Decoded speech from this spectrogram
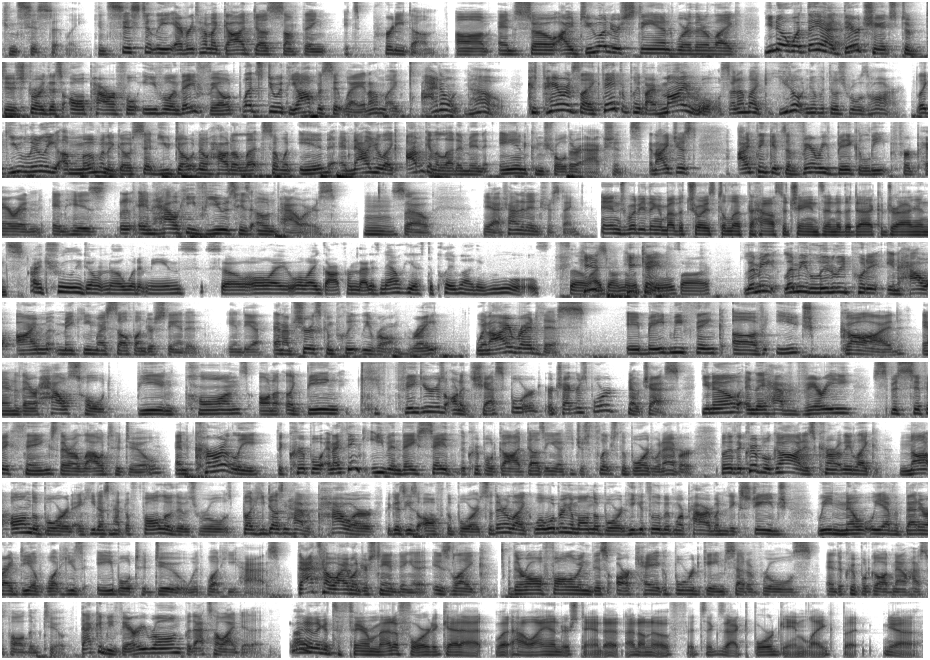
consistently. Consistently, every time a god does something, it's pretty dumb. Um, and so I do understand where they're like, you know what? They had their chance to destroy this all-powerful evil, and they failed. Let's do it the opposite way. And I'm like, I don't know. Because parents like they have to play by my rules, and I'm like, you don't know what those rules are. Like you literally a moment ago said you don't know how to let someone in, and now you're like, I'm gonna let them in and control their actions. And I just, I think it's a very big leap for Paran in his in how he views his own powers. Hmm. So, yeah, I found it interesting. Inge, what do you think about the choice to let the House of Chains into the deck of dragons? I truly don't know what it means. So all I all I got from that is now he has to play by the rules. So I don't know what okay. the rules are. Let me let me literally put it in how I'm making myself understand it, India. And I'm sure it's completely wrong, right? When I read this, it made me think of each god and their household being pawns on a like being figures on a chessboard or checkers board no chess you know and they have very specific things they're allowed to do. And currently the crippled and i think even they say that the crippled god doesn't you know he just flips the board whenever. But the crippled god is currently like not on the board and he doesn't have to follow those rules but he doesn't have power because he's off the board. So they're like well we'll bring him on the board. He gets a little bit more power but in exchange we know we have a better idea of what he's able to do with what he has. That's how i'm understanding it is like they're all following this archaic board game set of rules, and the crippled god now has to follow them too. That could be very wrong, but that's how I did it. I don't think it's a fair metaphor to get at what how I understand it. I don't know if it's exact board game like, but yeah.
